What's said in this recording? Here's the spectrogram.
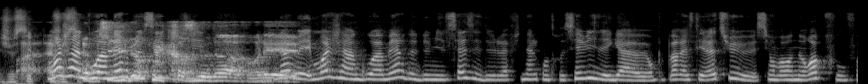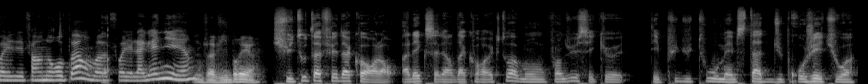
je sais pas. Moi, j'ai un goût amer de mais moi, j'ai un goût amer de 2016 et de la finale contre Séville, les gars. Euh, on peut pas rester là-dessus. Si on va en Europe, faut, faut aller, enfin en Europa, on va, faut aller la gagner. Hein. On va vibrer. Hein. Je suis tout à fait d'accord. Alors, Alex a l'air d'accord avec toi. Mon point de vue, c'est que t'es plus du tout au même stade du projet, tu vois.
